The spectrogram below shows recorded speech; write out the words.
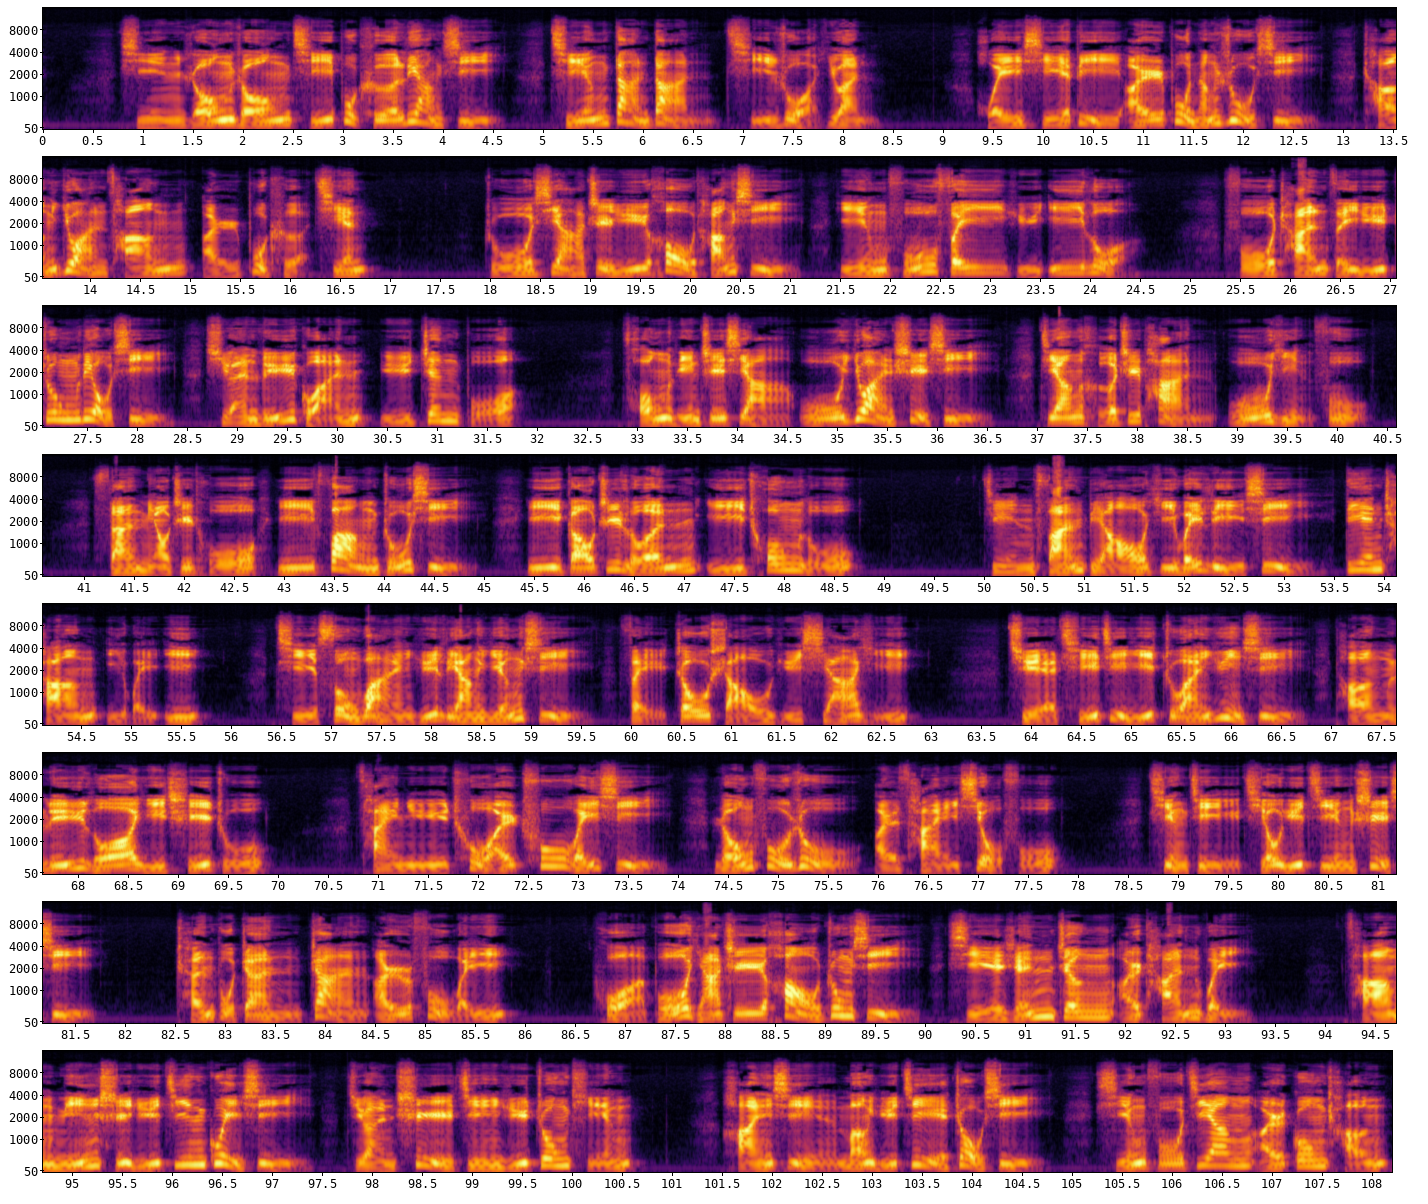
心融融其不可量兮，情淡淡其若渊。回斜壁而不能入兮，诚怨藏而不可迁。逐下至于后堂兮，迎宓妃于衣落。伏谗贼于中六兮。选旅馆于真伯，丛林之下无怨士兮，江河之畔无隐夫。三苗之徒以放逐兮，以高之轮以充庐。今凡表以为礼兮，颠长以为衣。起宋万于两营兮，废周韶于遐夷。却其计以转运兮，腾驴骡以驰逐。蔡女处而出为兮，容妇入而采秀服。庆忌求于警室兮，臣不沾战而复为。破伯牙之好忠兮，挟人争而谈伪；藏民食于金匮兮，卷赤锦于中庭。韩信蒙于介胄兮，行夫将而攻城；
